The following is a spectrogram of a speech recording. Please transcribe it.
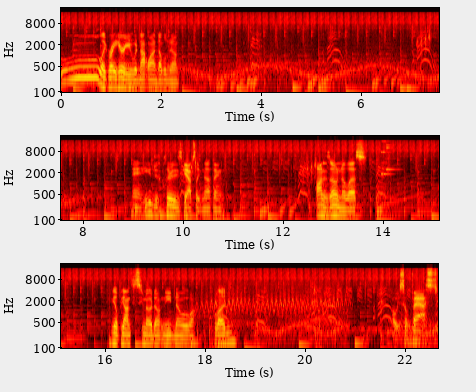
Ooh, like right here you would not want to double jump. Man, he can just clear these gaps like nothing. On his own, no less. Il Piantissimo don't need no blood. So fast.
